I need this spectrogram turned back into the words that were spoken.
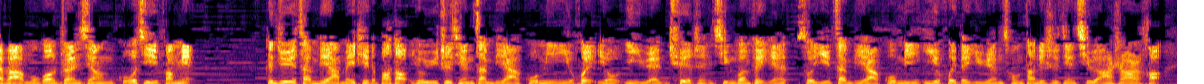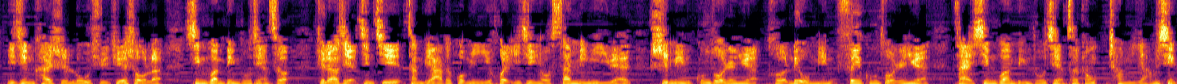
来把目光转向国际方面。根据赞比亚媒体的报道，由于之前赞比亚国民议会有议员确诊新冠肺炎，所以赞比亚国民议会的议员从当地时间七月二十二号已经开始陆续接受了新冠病毒检测。据了解，近期赞比亚的国民议会已经有三名议员、十名工作人员和六名非工作人员在新冠病毒检测中呈阳性。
